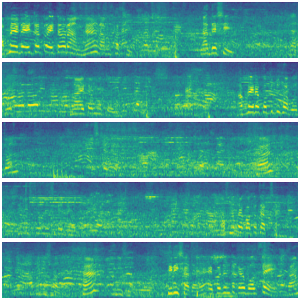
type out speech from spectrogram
আপনি এটা এটা তো এটাও রাম হ্যাঁ? রাম খাসি। না দেশি? না এটার মতোই। আপনি এটা কতটুকু হবে ওজন? হ্যাঁ আপনি তো কত চাচ্ছেন? হ্যাঁ? তিরিশ হাজার। হ্যাঁ এ পর্যন্ত কেউ বলছে? দাম?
